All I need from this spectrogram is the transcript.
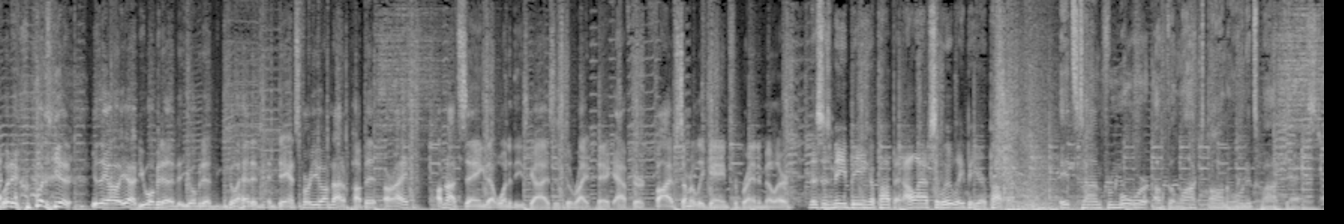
What, do- what do you, you think? Oh yeah, do you want me to? You want me to go ahead and, and dance for you? I'm not a puppet. All right. I'm not saying that one of these guys is the right pick after five summer league games for Brandon Miller. This is me being a puppet. I'll absolutely be your puppet. It's time for more of the Locked On Hornets podcast.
